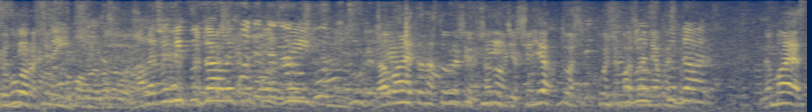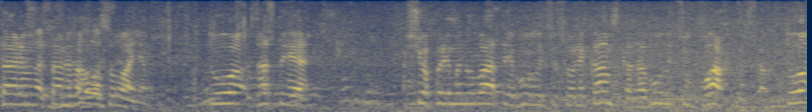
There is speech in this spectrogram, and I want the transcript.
Чого російською мовою робочою? Але ви мені подали пропозицію. Давайте наступний чин. Шановні, чи є хтось хоче бажання виступити? Немає, ставлю на ставлю на голосування. Хто за те, щоб перейменувати вулицю Солікамська на вулицю Бахмутська? Хто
